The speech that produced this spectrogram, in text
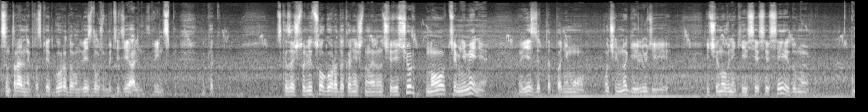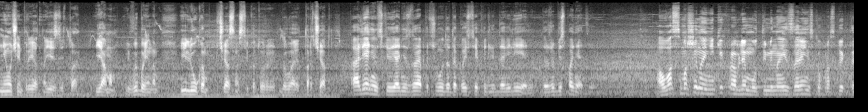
центральный проспект города, он весь должен быть идеален, в принципе. Ну, как сказать, что лицо города, конечно, наверное, чересчур, но тем не менее. Ездят по нему очень многие люди, и, и чиновники, и все-все-все, и думаю, не очень приятно ездить по ямам и выбоинам, и люкам, в частности, которые, бывает, торчат. А Ленинский, я не знаю, почему до такой степени довели, я даже без понятия. А у вас с машиной никаких проблем вот именно из-за Ленинского проспекта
